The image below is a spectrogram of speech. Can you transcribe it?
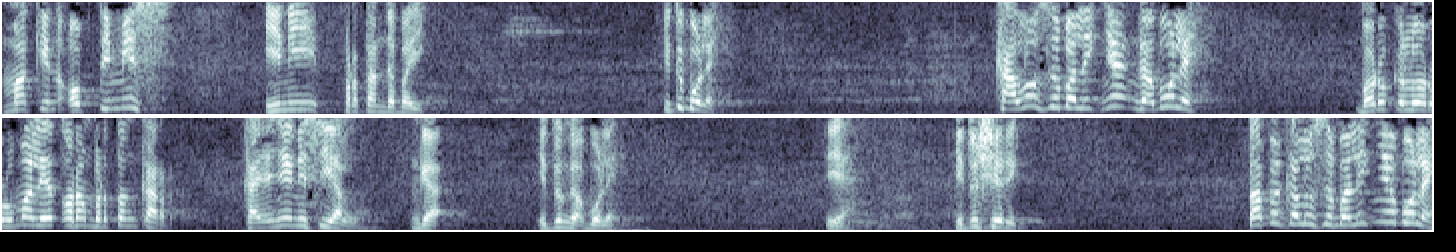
makin optimis ini pertanda baik. Itu boleh. Kalau sebaliknya nggak boleh. Baru keluar rumah lihat orang bertengkar, kayaknya ini sial. Nggak, itu nggak boleh. Iya, itu syirik. Tapi kalau sebaliknya boleh.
